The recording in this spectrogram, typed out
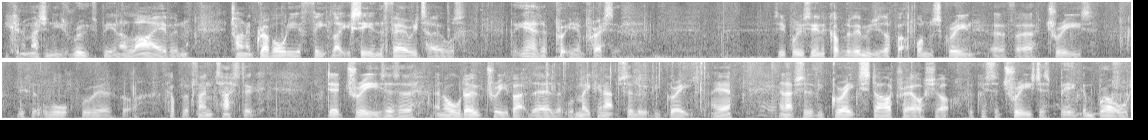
you can imagine these roots being alive and trying to grab hold of your feet like you see in the fairy tales. But yeah, they're pretty impressive. So you've probably seen a couple of images I put up on the screen of uh, trees. This little walk through here has got a couple of fantastic dead trees. There's a, an old oak tree back there that would make an absolutely great, yeah, an absolutely great star trail shot because the tree's just big and broad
